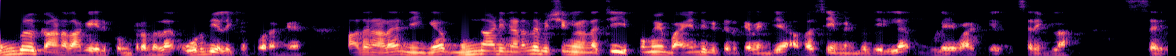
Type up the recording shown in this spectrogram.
உங்களுக்கானதாக இருக்கும்ன்றதுல உறுதியளிக்க போகிறேங்க போறேங்க. அதனால நீங்க முன்னாடி நடந்த விஷயங்கள் நினச்சி இப்பவுமே பயந்துகிட்டு இருக்க வேண்டிய அவசியம் என்பது இல்லை உங்களுடைய வாழ்க்கையில். சரிங்களா? சரி.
